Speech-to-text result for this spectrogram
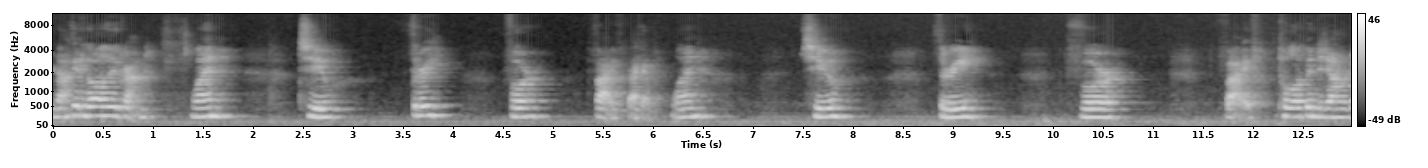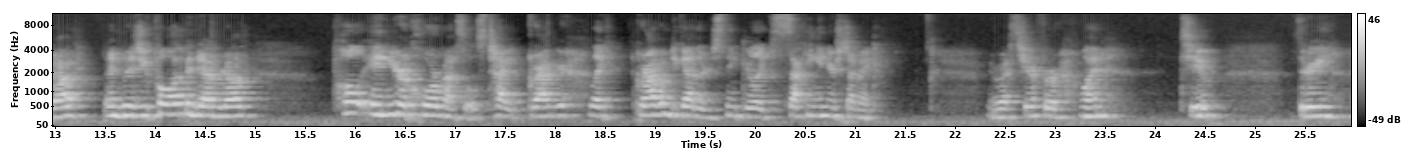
You're not gonna go all the way to the ground. One, two, three, four, five. Back up. One, two, three, four, five. Pull up into downward dog. And as you pull up into downward dog, pull in your core muscles tight. Grab your, like, grab them together. Just think you're like sucking in your stomach. And rest here for one, two, three,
